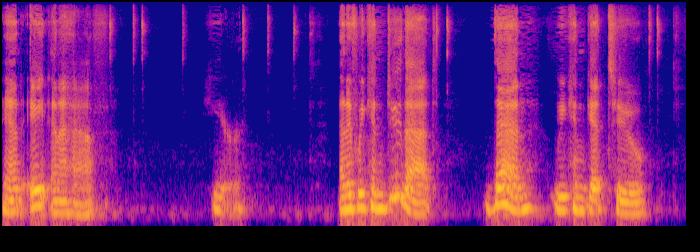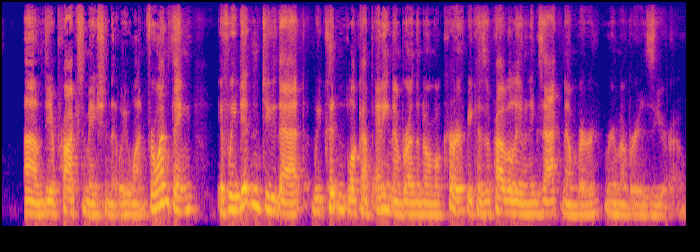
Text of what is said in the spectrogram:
and eight and a half here. And if we can do that, then we can get to um, the approximation that we want. For one thing, if we didn't do that, we couldn't look up any number on the normal curve because the probability of an exact number, remember, is zero.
